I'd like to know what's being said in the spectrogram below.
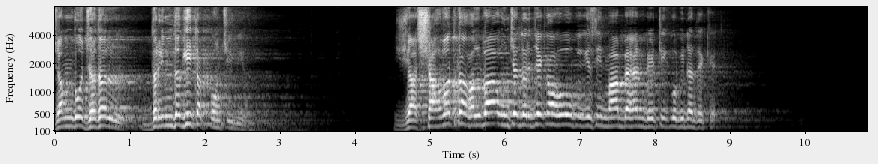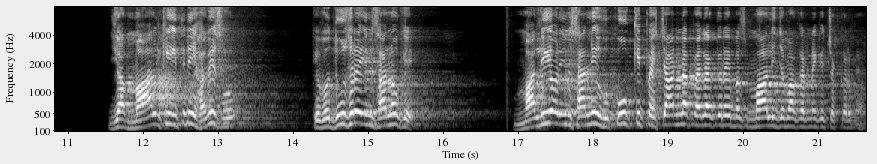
جنگ و جدل درندگی تک پہنچی ہوئی ہو۔ یا شہوت کا غلبہ اونچے درجے کا ہو کہ کسی ماں، بہن، بیٹی کو بھی نہ دیکھے۔ یا مال کی اتنی حوث ہو کہ وہ دوسرے انسانوں کے مالی اور انسانی حقوق کی پہچان نہ پیدا کرے، بس مال ہی جمع کرنے کے چکر میں ہو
